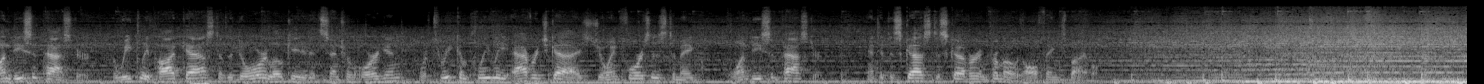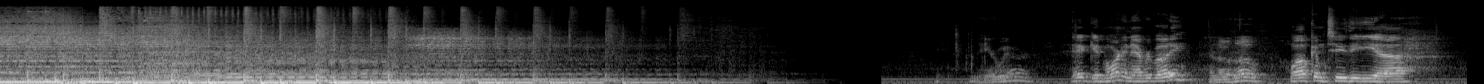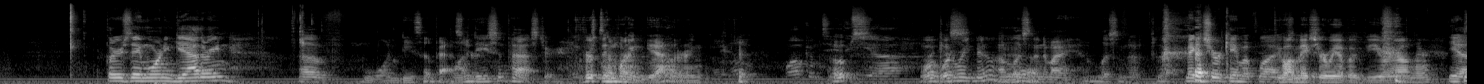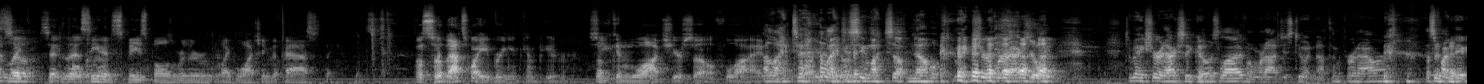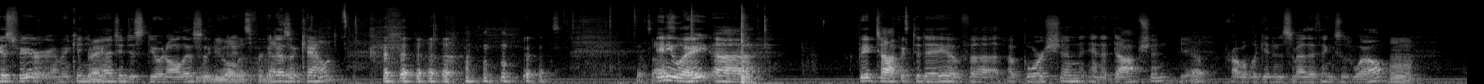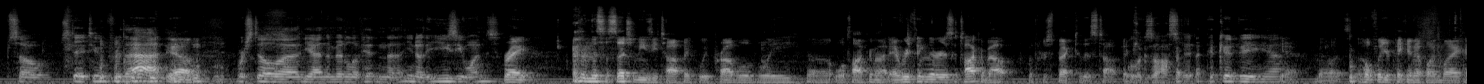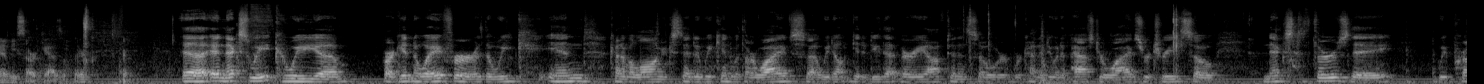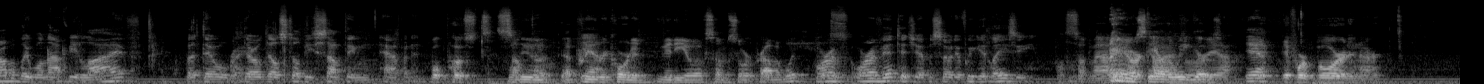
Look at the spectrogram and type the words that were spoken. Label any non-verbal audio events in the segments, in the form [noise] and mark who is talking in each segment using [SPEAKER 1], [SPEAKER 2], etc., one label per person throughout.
[SPEAKER 1] Welcome to One Decent Pastor, a weekly podcast of The Door located in Central Oregon, where three completely average guys join forces to make one decent pastor and to discuss, discover, and promote all things Bible.
[SPEAKER 2] Here we are.
[SPEAKER 1] Hey, good morning, everybody.
[SPEAKER 2] Hello, hello.
[SPEAKER 1] Welcome to the uh, Thursday morning gathering of
[SPEAKER 2] One decent pastor.
[SPEAKER 1] One Decent Pastor.
[SPEAKER 3] Thursday morning gathering.
[SPEAKER 1] Welcome to
[SPEAKER 2] Oops.
[SPEAKER 1] the. Uh,
[SPEAKER 3] What, what are we doing?
[SPEAKER 1] I'm listening to my. I'm listening to. Making sure it came up live.
[SPEAKER 3] You want to make sure we have a viewer on there? [laughs]
[SPEAKER 1] Yeah.
[SPEAKER 2] It's
[SPEAKER 1] So
[SPEAKER 2] like that, that scene in Spaceballs where they're like watching the past. Like, [laughs]
[SPEAKER 3] Oh, so that's why you bring your computer, so you can watch yourself live.
[SPEAKER 1] I like to. I like to see myself No, to make sure we're [laughs] actually. To make sure it actually goes live and we're not just doing nothing for an hour. [laughs] That's my biggest fear. I mean, can you
[SPEAKER 2] Right.
[SPEAKER 1] imagine just doing all this?
[SPEAKER 2] We
[SPEAKER 1] and
[SPEAKER 2] do all
[SPEAKER 1] it-
[SPEAKER 2] this for
[SPEAKER 1] It
[SPEAKER 2] nothing.
[SPEAKER 1] doesn't count. [laughs]
[SPEAKER 2] that's awesome.
[SPEAKER 1] Anyway, uh, big topic today of uh, abortion and adoption.
[SPEAKER 2] Yep.
[SPEAKER 1] Probably get into some other things as well.
[SPEAKER 3] Mm.
[SPEAKER 1] So stay tuned for that. [laughs]
[SPEAKER 2] Yeah.
[SPEAKER 1] We're still, uh, yeah, in the middle of hitting the, you know, the easy ones.
[SPEAKER 2] Right. [clears throat] this is such an easy topic. We probably uh, will talk about everything there is to talk about with respect to this topic.
[SPEAKER 3] We'll exhaust it.
[SPEAKER 1] It could be, yeah.
[SPEAKER 2] Yeah. No. It's, hopefully you're picking up on my heavy sarcasm there.
[SPEAKER 1] Uh, and next week we uh, are getting away for the weekend, kind of a long extended weekend with our wives. Uh, we don't get to do that very often, and so we're, we're kind of doing a pastor wives retreat. So next Thursday we probably will not be live, but there will
[SPEAKER 3] Right.
[SPEAKER 1] there'll, there'll still be something happening,
[SPEAKER 3] We'll post
[SPEAKER 2] We'll
[SPEAKER 3] something.
[SPEAKER 2] do a, a pre-recorded video of some sort, probably.
[SPEAKER 1] or a, or a vintage episode if we get lazy.
[SPEAKER 3] Pull something out of the
[SPEAKER 2] We'll see how the
[SPEAKER 3] archive,
[SPEAKER 2] week
[SPEAKER 3] or,
[SPEAKER 2] goes.
[SPEAKER 3] Yeah.
[SPEAKER 1] Yeah.
[SPEAKER 3] If, if we're bored and our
